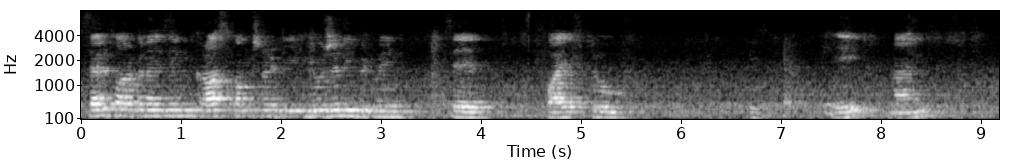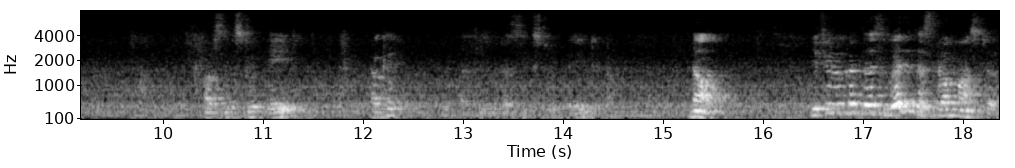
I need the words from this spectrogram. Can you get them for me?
self-organizing, cross-functional team, usually between, say, five to eight, nine, or six to eight. Okay, I'll keep it as six to eight. Now, if you look at this, where is the Scrum Master?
